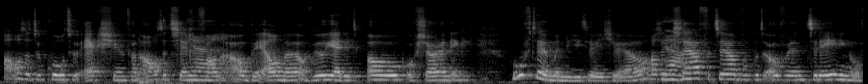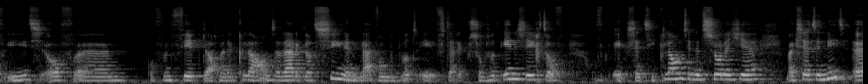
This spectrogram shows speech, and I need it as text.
altijd een call to action, van altijd zeggen Ja. van, oh bel me, of wil jij dit ook, of zo. Dan denk ik, hoeft helemaal niet, weet je wel. Als ik zelf vertel bijvoorbeeld over een training of iets, of, ehm, of een VIP-dag met een klant, dan laat ik dat zien. En ik laat bijvoorbeeld wat, vertel ik soms wat inzicht, of, of ik zet die klant in het zonnetje. Maar ik zet er niet eh,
